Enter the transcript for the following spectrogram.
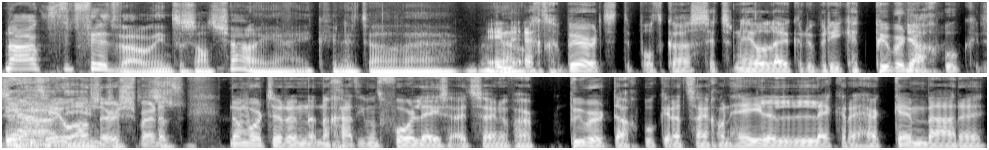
Nou, ik vind het wel een interessant genre, ja. Ik vind het wel... Uh, in Echt Gebeurd, de podcast, zit zo'n heel leuke rubriek... het puberdagboek. Ja. Dus ja, iets heel anders. Maar dat, dan, wordt er een, dan gaat iemand voorlezen uit zijn of haar puberdagboek. En dat zijn gewoon hele lekkere, herkenbare...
